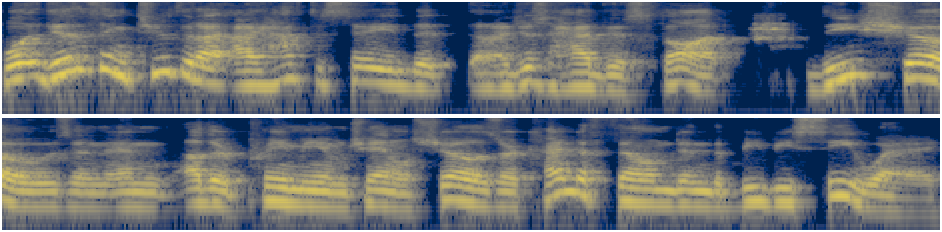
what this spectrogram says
Well, the other thing too that I, I have to say that I just had this thought: these shows and and other premium channel shows are kind of filmed in the BBC way,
